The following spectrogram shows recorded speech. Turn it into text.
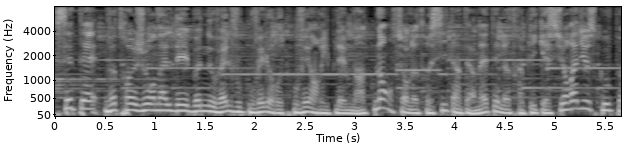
C'était votre journal des bonnes nouvelles. Vous pouvez le retrouver en replay maintenant sur notre site internet et notre application Radioscoop.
